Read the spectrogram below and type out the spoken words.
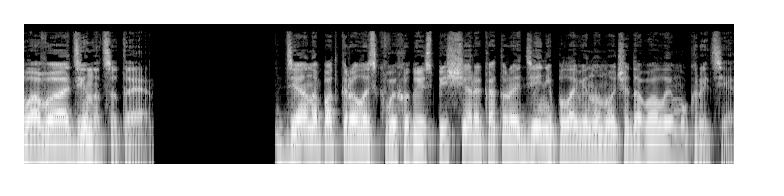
Глава одиннадцатая. Диана подкралась к выходу из пещеры, которая день и половину ночи давала им укрытие.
